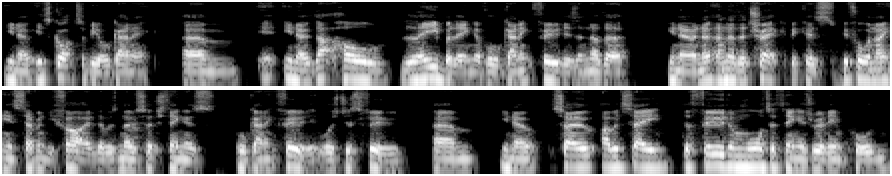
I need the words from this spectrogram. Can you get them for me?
you know, it's got to be organic. Um, it, you know, that whole labeling of organic food is another, you know, an, another trick because before 1975, there was no such thing as organic food. It was just food. Um, you know, so I would say the food and water thing is really important.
